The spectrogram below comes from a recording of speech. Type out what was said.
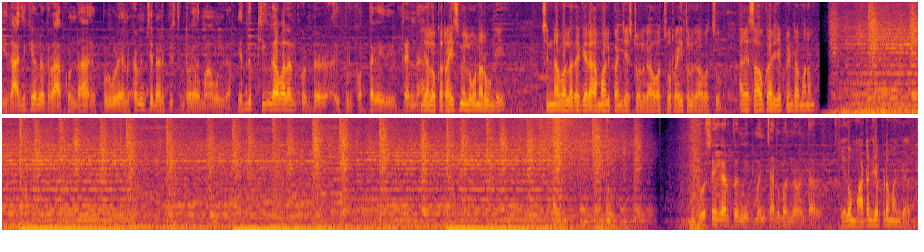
ఈ రాజకీయాల్లోకి రాకుండా ఎప్పుడు కూడా వెనక నుంచే నడిపిస్తుంటారు కదా మామూలుగా. ఎందుకు కింగ్ అవ్వాలనుకుంటారు? ఇప్పుడు కొత్తగా ఇది ట్రెండ్? ఇవాళ ఒక రైస్ మిల్ ఓనర్ ఉండి చిన్న వాళ్ళ దగ్గర అమాలి పనిచేసేటోళ్ళు కావచ్చు రైతులు కావచ్చు. అరే సావుకారు చెప్పిండ్రా మనం. రోషయ్య గారితో మీకు మంచి అనుబంధం అంటారు? ఏదో మాటలు చెప్పడం అని కాదు.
